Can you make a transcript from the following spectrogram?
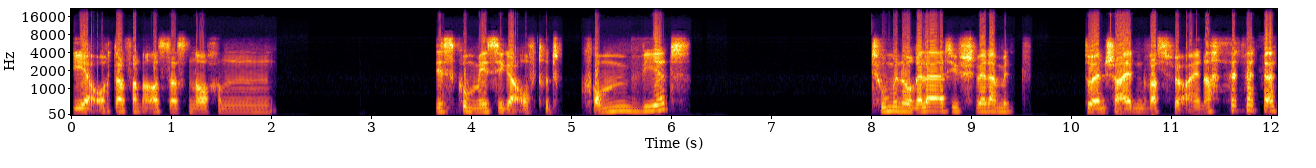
gehe auch davon aus, dass noch ein Disco-mäßiger Auftritt kommen wird. Tu mir nur relativ schwer damit zu entscheiden, was für einer.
